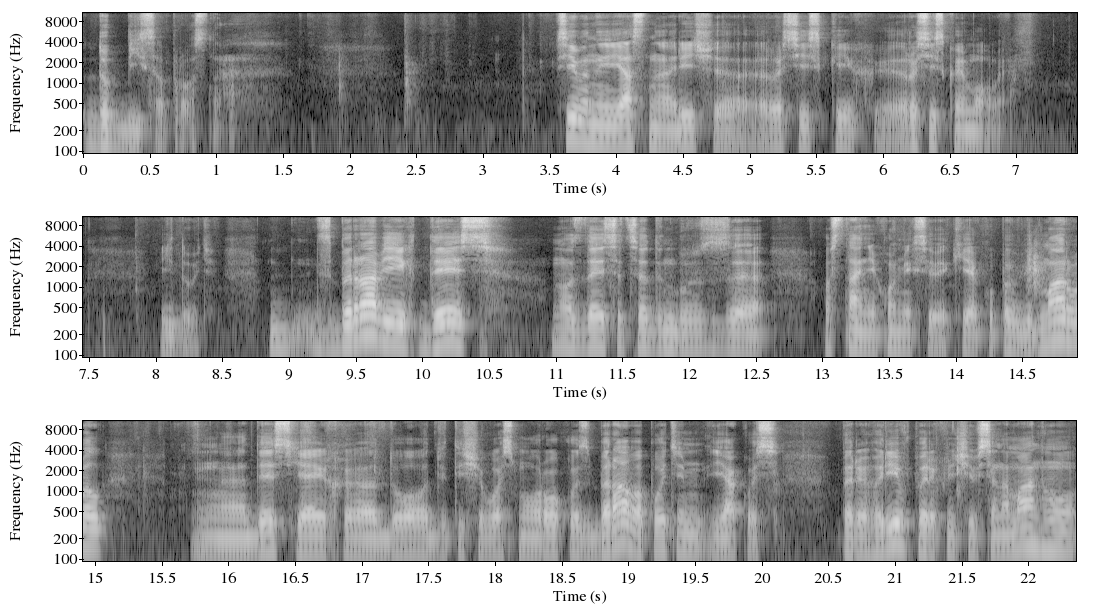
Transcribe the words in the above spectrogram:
до біса просто. Всі вони, ясна річ, російських, російської мови йдуть. Збирав я їх десь, ну, здається, це один був з останніх коміксів, які я купив від Marvel. Е, Десь я їх е, до 2008 року збирав, а потім якось перегорів, переключився на мангу,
